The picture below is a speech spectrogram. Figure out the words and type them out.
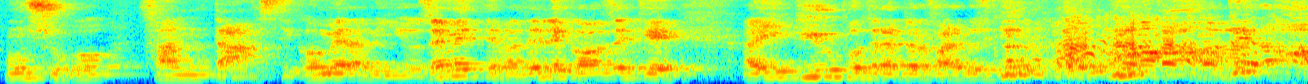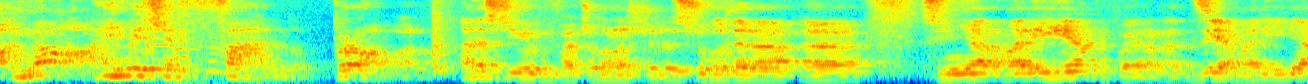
un sugo fantastico, meraviglioso. E metteva delle cose che ai più potrebbero fare così. No, però, no, e invece fallo, provalo. Adesso io vi faccio conoscere il sugo della uh, signora Maria, che poi era la zia Maria,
